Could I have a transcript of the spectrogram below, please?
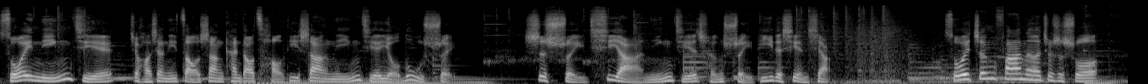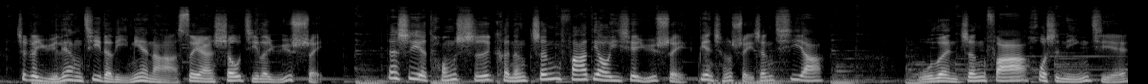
所谓凝结，就好像你早上看到草地上凝结有露水，是水汽啊凝结成水滴的现象。所谓蒸发呢，就是说这个雨量计的里面啊，虽然收集了雨水，但是也同时可能蒸发掉一些雨水，变成水蒸气啊。无论蒸发或是凝结，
